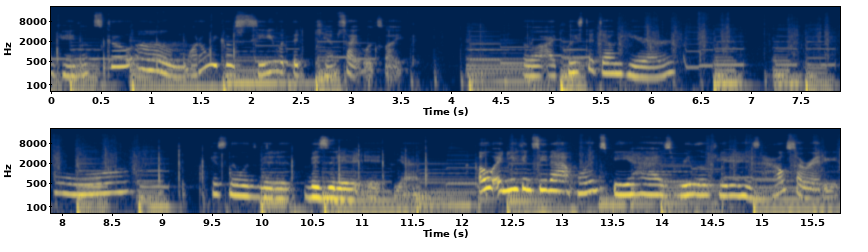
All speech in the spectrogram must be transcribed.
Okay, let's go, um, why don't we go see what the campsite looks like? So I placed it down here. Guess no one's visited it yet. Oh, and you can see that Hornsby has relocated his house already.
